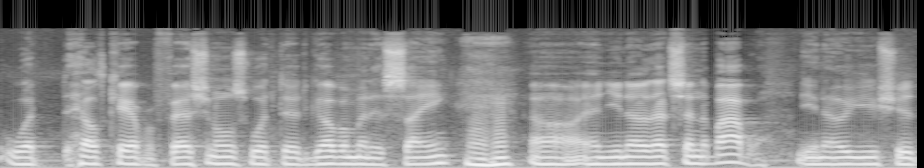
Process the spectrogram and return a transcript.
what healthcare professionals, what the government is saying, uh, and you know that's in the Bible. You know you should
